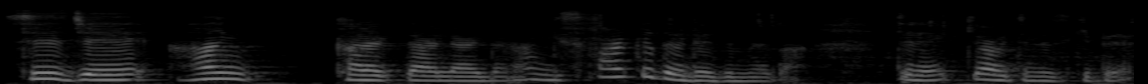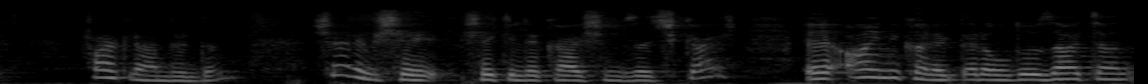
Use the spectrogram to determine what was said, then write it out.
Sizce hangi karakterlerden hangisi farklıdır dedim ya da direkt gördüğünüz gibi farklandırdım. Şöyle bir şey şekilde karşımıza çıkar. E, aynı karakter olduğu zaten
